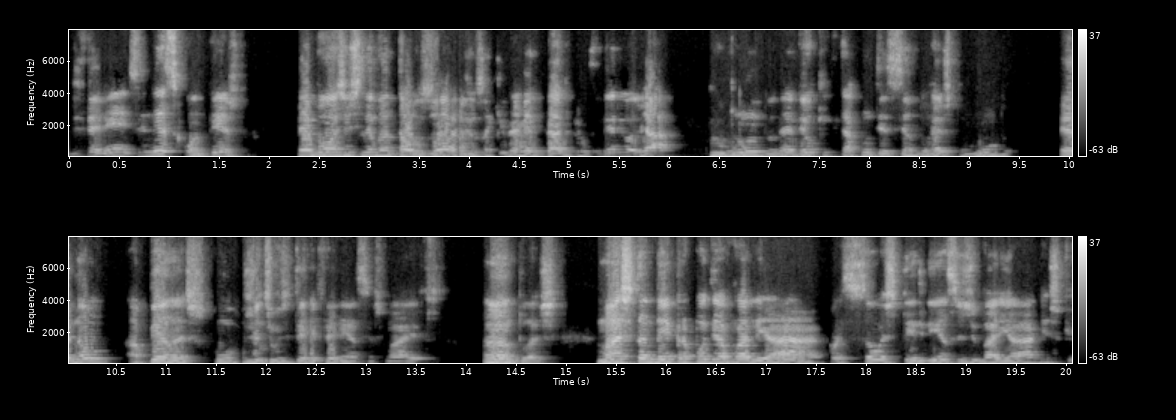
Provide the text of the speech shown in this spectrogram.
diferentes, e nesse contexto, é bom a gente levantar os olhos aqui da realidade brasileira e olhar para o mundo, né, ver o que está acontecendo no resto do mundo, é, não apenas com o objetivo de ter referências mais amplas, mas também para poder avaliar quais são as tendências de variáveis que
